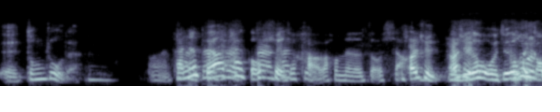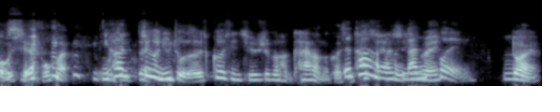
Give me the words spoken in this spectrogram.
呃东柱的。嗯。嗯，反正不要太狗血就好了，后面的走向。而且而且我觉得会狗血，不会。你看这个女主的个性其实是个很开朗的个性，她很干脆。对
